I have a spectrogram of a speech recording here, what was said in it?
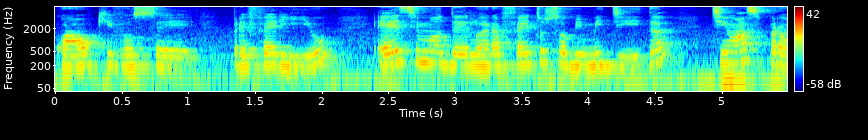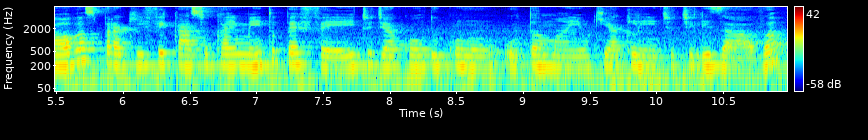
qual que você preferiu. Esse modelo era feito sob medida, tinham as provas para que ficasse o caimento perfeito, de acordo com o tamanho que a cliente utilizava.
